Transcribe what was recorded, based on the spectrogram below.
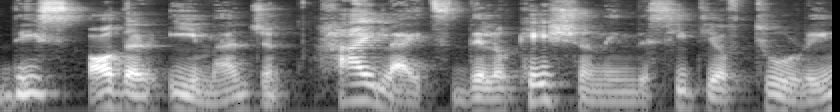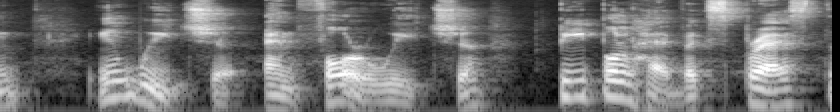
This other image highlights the location in the city of Turin in which and for which people have expressed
